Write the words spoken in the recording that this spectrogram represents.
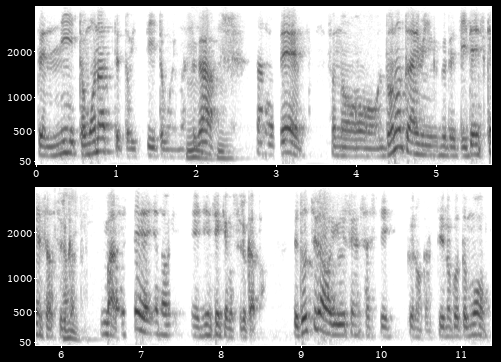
展に伴ってと言っていいと思いますが、うんうん、なので、そのどのタイミングで遺伝子検査をするか、はい、まあ、そしてあの人生検もするかと。で、どちらを優先させていくのかっていうのことも、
